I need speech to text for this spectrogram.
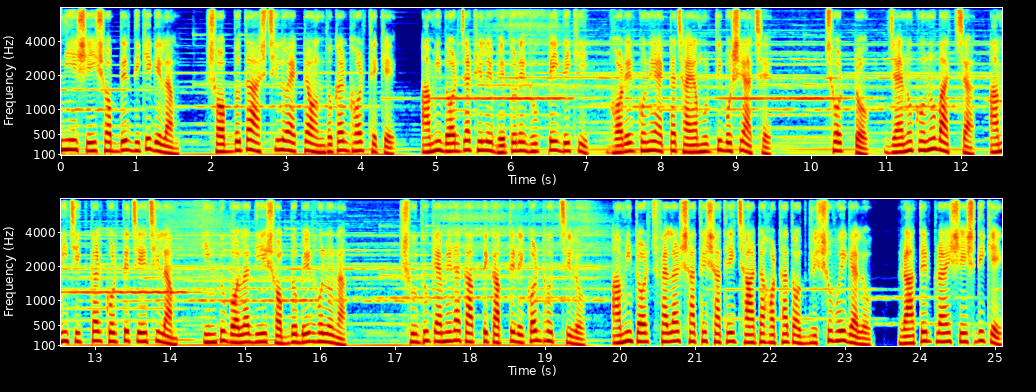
নিয়ে সেই শব্দের দিকে গেলাম। শব্দটা আসছিল একটা অন্ধকার ঘর থেকে। আমি দরজা ঠেলে ভেতরে ঢুকতেই দেখি ঘরের কোণে একটা ছায়ামূর্তি বসে আছে। ছোট্ট, যেন কোনো বাচ্চা। আমি চিৎকার করতে চেয়েছিলাম, কিন্তু গলা দিয়ে শব্দ বের হলো না। শুধু ক্যামেরা কাঁপতে কাঁপতে রেকর্ড হচ্ছিল। আমি টর্চ ফেলার সাথে সাথেই ছাটা হঠাৎ অদৃশ্য হয়ে গেল। রাতের প্রায় শেষ দিকে,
